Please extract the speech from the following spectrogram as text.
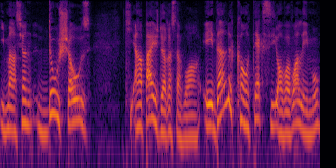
Il mentionne douze choses qui empêchent de recevoir. Et dans le contexte, si on va voir les mots,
